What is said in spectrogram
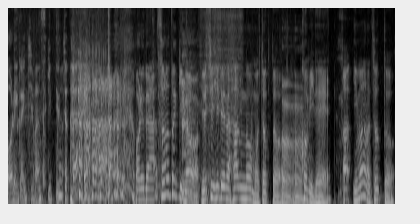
俺が一番好きって言っちゃった。俺だ。その時の吉秀の反応もちょっとうんうん。込みで、あ今のちょっと、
